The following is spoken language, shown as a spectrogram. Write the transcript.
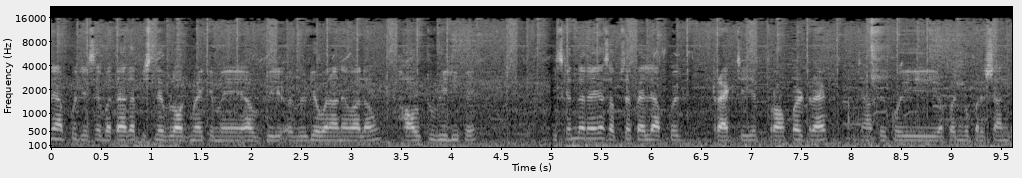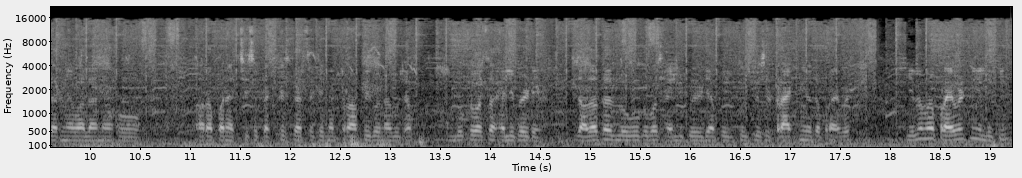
मैंने आपको जैसे बताया था पिछले ब्लॉग में कि मैं अब वीडियो बनाने वाला हूँ हाउ टू व्हीली पे। इसके अंदर रहेगा सबसे पहले आपको एक ट्रैक चाहिए प्रॉपर ट्रैक जहाँ पे कोई अपन को परेशान करने वाला ना हो और अपन अच्छे से प्रैक्टिस कर सके, ना ट्रैफ़िक हो, ना कुछ। हम लोग के पास तो हेलीपैड है। ज़्यादातर लोगों के पास हेलीपैड या फिर कुछ जैसे ट्रैक नहीं होता प्राइवेट ये भी हमारा प्राइवेट नहीं है, लेकिन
